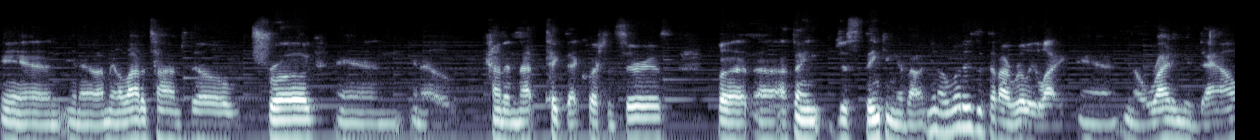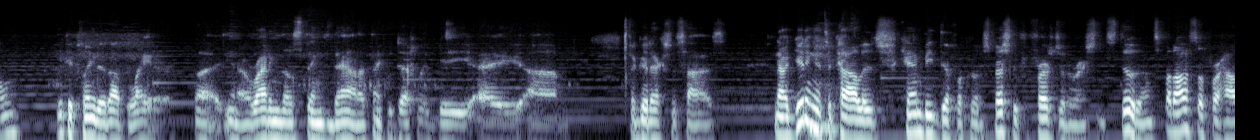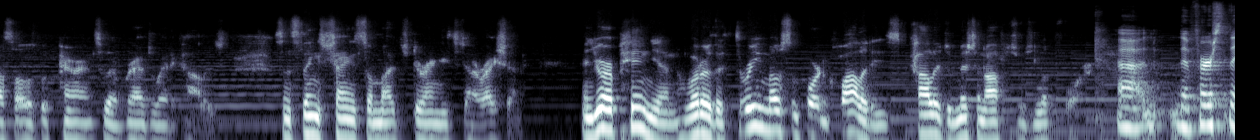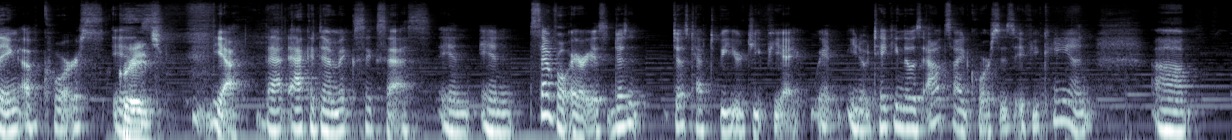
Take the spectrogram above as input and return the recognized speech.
And, you know, I mean, a lot of times they'll shrug and, you know, kind of not take that question serious. But uh, I think just thinking about, you know, what is it that I really like and, you know, writing it down, we could clean it up later. But, you know, writing those things down, I think would definitely be a, um, a good exercise. Now, getting into college can be difficult, especially for first generation students, but also for households with parents who have graduated college, since things change so much during each generation. In your opinion, what are the three most important qualities college admission officers look for? Uh, the first thing, of course, is grades. Yeah, that academic success in in several areas. It doesn't just have to be your GPA. It, you know, taking those outside courses if you can, uh,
